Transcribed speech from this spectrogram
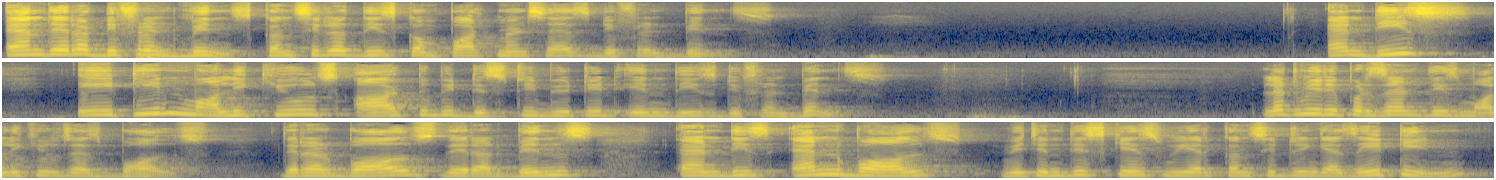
And there are different bins. Consider these compartments as different bins. And these 18 molecules are to be distributed in these different bins. Let me represent these molecules as balls there are balls there are bins and these n balls which in this case we are considering as 18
